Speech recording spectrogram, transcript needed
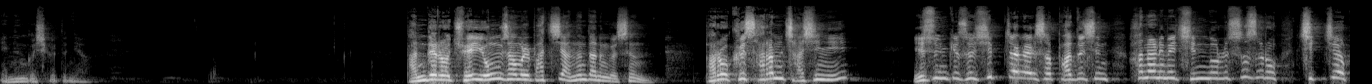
있는 것이거든요. 반대로 죄 용서함을 받지 않는다는 것은 바로 그 사람 자신이 예수님께서 십자가에서 받으신 하나님의 진노를 스스로 직접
